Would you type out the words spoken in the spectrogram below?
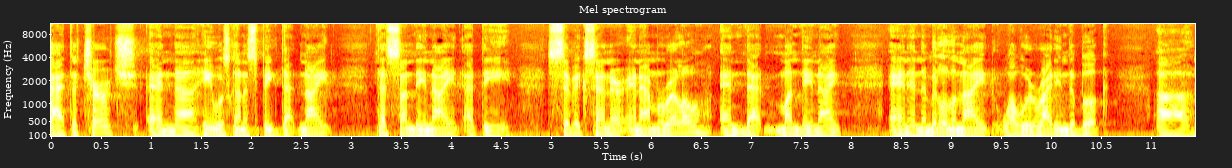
at the church, and uh, he was going to speak that night, that Sunday night at the Civic Center in Amarillo, and that Monday night. And in the middle of the night, while we were writing the book, uh,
